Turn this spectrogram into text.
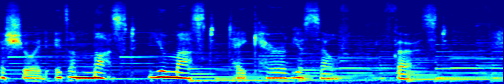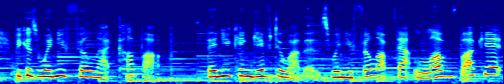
a should, it's a must. You must take care of yourself first. Because when you fill that cup up, then you can give to others. When you fill up that love bucket,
